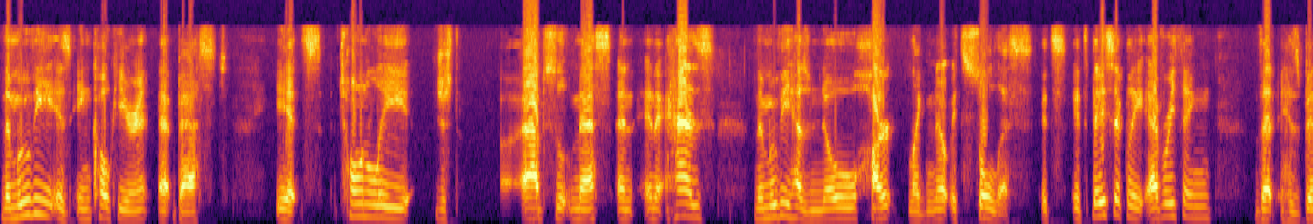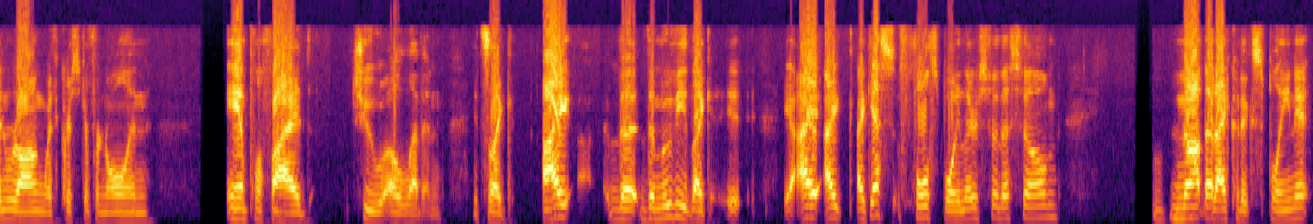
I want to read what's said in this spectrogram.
the movie is incoherent at best. It's tonally just absolute mess and and it has the movie has no heart like no it's soulless. It's it's basically everything that has been wrong with Christopher Nolan amplified to 11. It's like I the the movie like it, I, I I guess full spoilers for this film. Not that I could explain it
